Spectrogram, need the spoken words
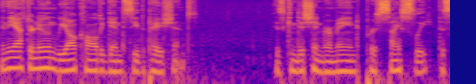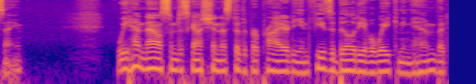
In the afternoon, we all called again to see the patient. His condition remained precisely the same. We had now some discussion as to the propriety and feasibility of awakening him, but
